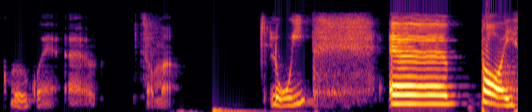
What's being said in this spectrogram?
comunque, eh, insomma, lui. Eh, poi,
